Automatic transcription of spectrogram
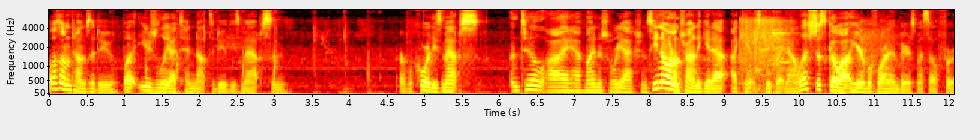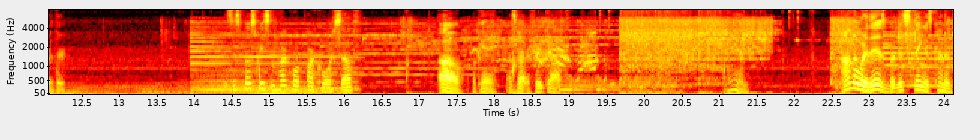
well sometimes I do, but usually I tend not to do these maps and or record these maps until I have my initial reactions. You know what I'm trying to get at. I can't speak right now. Let's just go out here before I embarrass myself further. Is this supposed to be some hardcore parkour stuff? Oh, okay. I was about to freak out. Man. I don't know what it is, but this thing is kind of...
